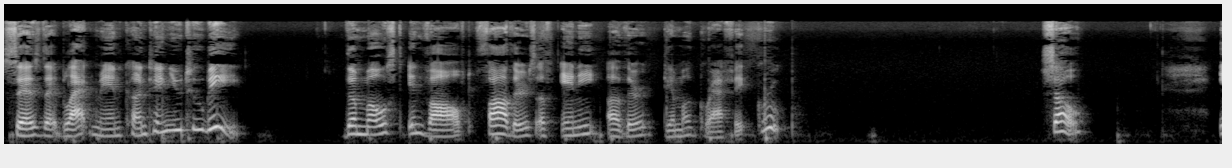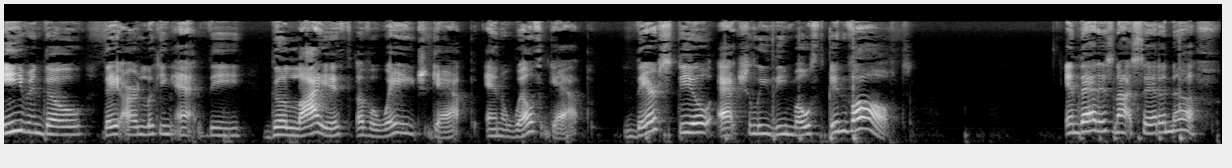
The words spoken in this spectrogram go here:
says that black men continue to be the most involved fathers of any other demographic group. So, even though they are looking at the Goliath of a wage gap and a wealth gap, they're still actually the most involved. And that is not said enough.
